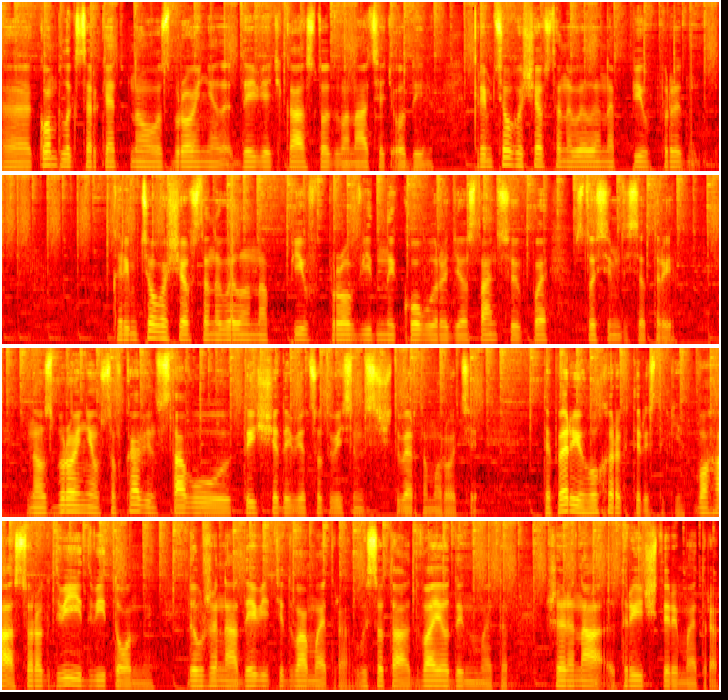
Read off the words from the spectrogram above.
Е, комплекс ракетного озброєння 9К-112-1. Крім цього, ще встановили напівпри... Крім цього, ще встановили напівпровідникову радіостанцію П-173. На озброєння у Совка він став у 1984 році. Тепер його характеристики. Вага 42,2 тонни, довжина 9,2 метра, висота 2,1 метр, ширина 3,4 метра,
